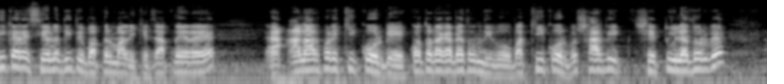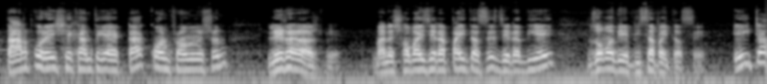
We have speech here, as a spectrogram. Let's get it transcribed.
দিকারে সিয়নে দিতে হইব আপনার মালিকের, যে আপনার আনার পরে কি করবে, কত টাকা বেতন দিব বা কি করব, সার্বিক সে তুইলা ধরবে। তারপরে সেখান থেকে একটা কনফার্মেশন লেটার আসবে। মানে সবাই যেটা পাইতাছে, যেটা দিয়েই জমা দিয়ে ভিসা পাইতাছে। এইটা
